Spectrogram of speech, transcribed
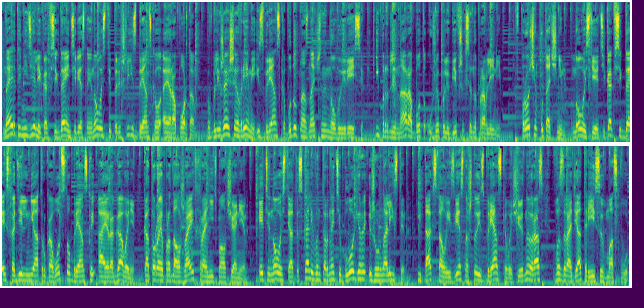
На этой неделе, как всегда, интересные новости пришли из Брянского аэропорта. В ближайшее время из Брянска будут назначены новые рейсы и продлена работа уже полюбившихся направлений. Впрочем, уточним, новости эти, как всегда, исходили не от руководства Брянской аэрогавани, которая продолжает хранить молчание. Эти новости отыскали в интернете блогеры и журналисты. И так стало известно, что из Брянска в очередной раз возродят рейсы в Москву.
